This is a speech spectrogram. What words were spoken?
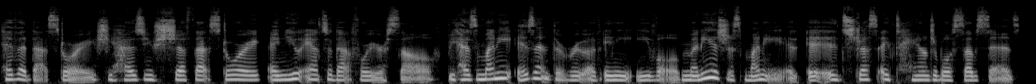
pivot that story. She has you shift that story and you answer that for yourself because money isn't the root of any evil. Money is just money. It, it, it's just a tangible substance.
